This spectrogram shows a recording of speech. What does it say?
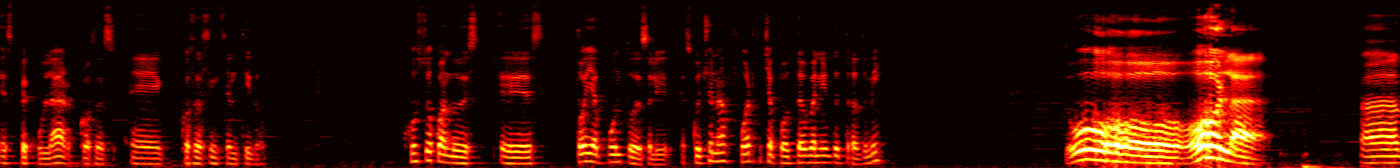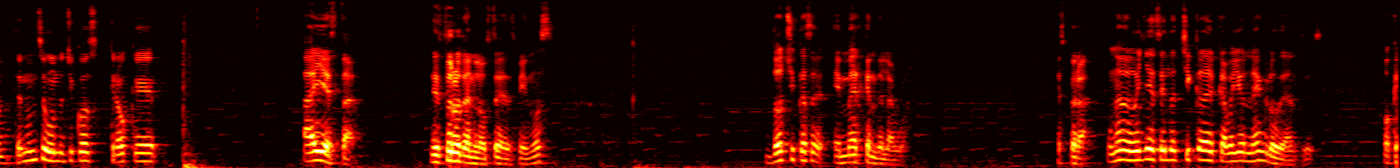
especular cosas, eh, cosas sin sentido. Justo cuando estoy a punto de salir, escucho una fuerte chapoteo venir detrás de mí. ¡Oh! ¡Hola! Uh, un segundo, chicos. Creo que... Ahí está. Disfrútenlo ustedes mismos. Dos chicas emergen del agua. Espera, una de ellas es la chica del cabello negro de antes. Ok,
